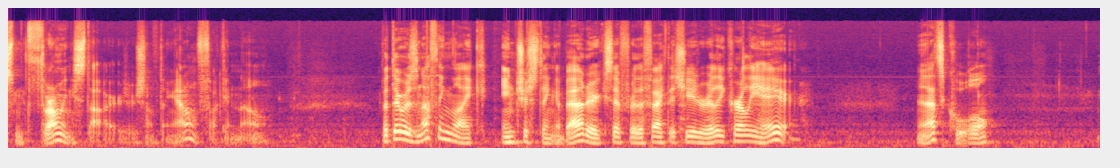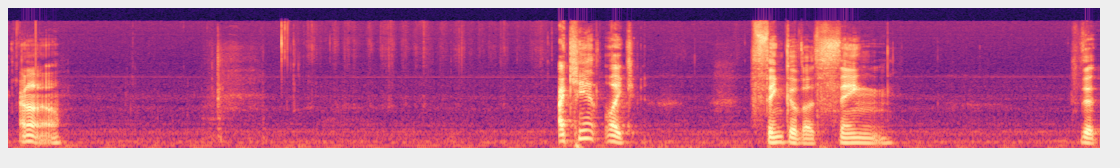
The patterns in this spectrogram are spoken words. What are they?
some throwing stars or something. I don't fucking know. But there was nothing like interesting about her except for the fact that she had really curly hair. And that's cool. I don't know. I can't like think of a thing that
